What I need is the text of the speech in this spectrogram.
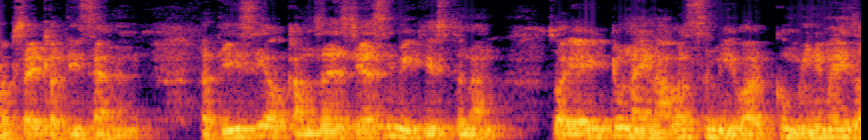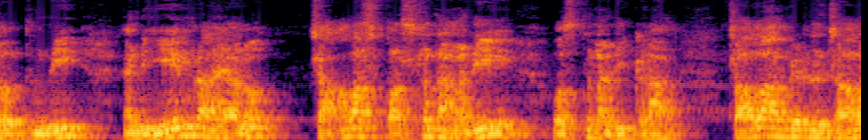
వెబ్సైట్లో తీశానని. తీసి ఒక కన్సైజ్ చేసి మీకు ఇస్తున్నాను. So eight to nine hours మీ వర్క్ మినిమైజ్ అవుతుంది అండ్ ఏం రాయాలో చాలా స్పష్టత అన్నది వస్తున్నది ఇక్కడ. చాలా అభ్యర్థులు చాలా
